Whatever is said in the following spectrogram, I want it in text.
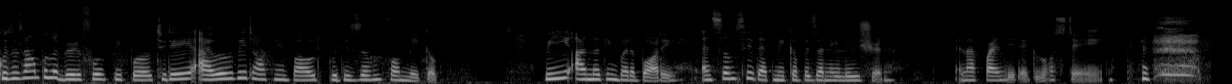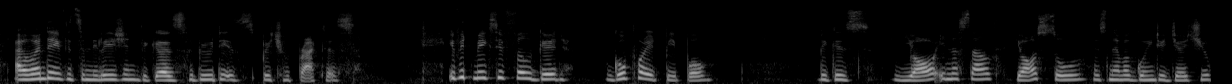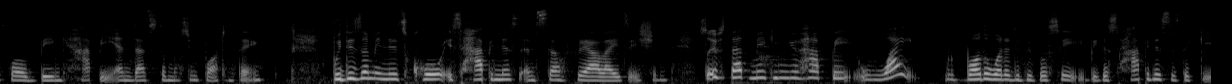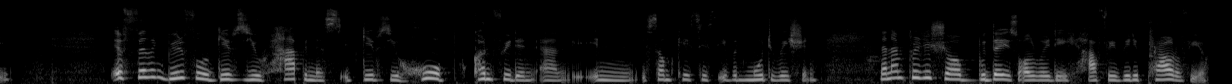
Of beautiful people. Today I will be talking about Buddhism for makeup. We are nothing but a body, and some say that makeup is an illusion, and I find it exhausting. I wonder if it's an illusion because beauty is spiritual practice. If it makes you feel good, go for it, people, because your inner self, your soul, is never going to judge you for being happy, and that's the most important thing. Buddhism in its core is happiness and self-realization. So if that making you happy, why bother what other people say? Because happiness is the key. If feeling beautiful gives you happiness, it gives you hope, confidence, and in some cases even motivation, then I'm pretty sure Buddha is already halfway very proud of you.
